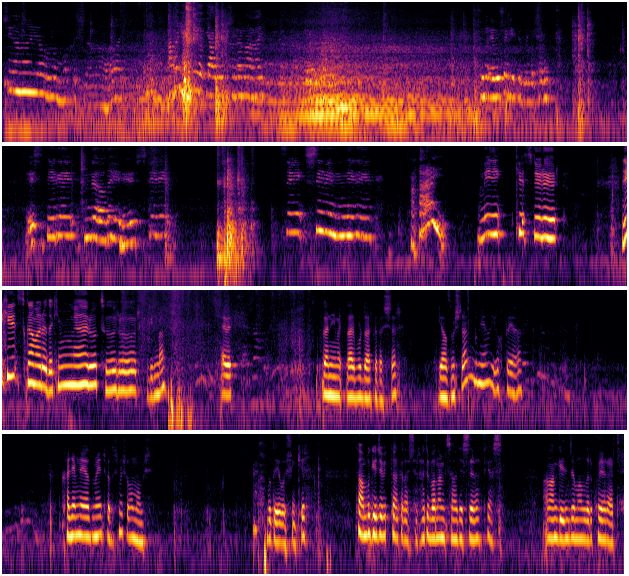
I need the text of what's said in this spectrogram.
Şinanay yavrum, hoppa şinanay. Aha gidiyor yavrum şinanay. Şunu Evoş'a getirdim bakalım. Estiri, de adı yeri estiri. Seni sevindirir. Hay! Beni küstürür. Likiz kamerada kimler oturur? Bilmem. Evet. Ganimetler burada arkadaşlar. Yazmışlar mı bunu ya? Yok be ya. Kalemle yazmaya çalışmış olmamış. Bu da Yavaş'ınki. Tamam bu gece bitti arkadaşlar. Hadi bana müsaade size rahat gelsin. Anam gelince malları koyar artık.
